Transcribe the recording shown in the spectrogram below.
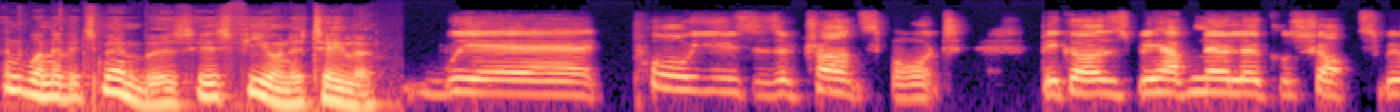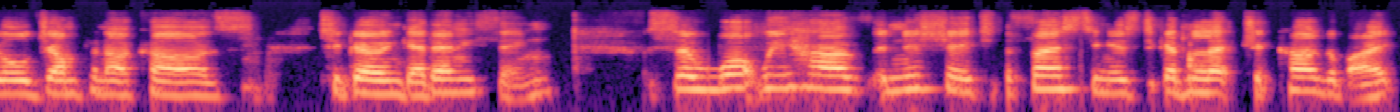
and one of its members is Fiona Taylor. We're poor users of transport because we have no local shops. We all jump in our cars to go and get anything. So, what we have initiated, the first thing is to get an electric cargo bike.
